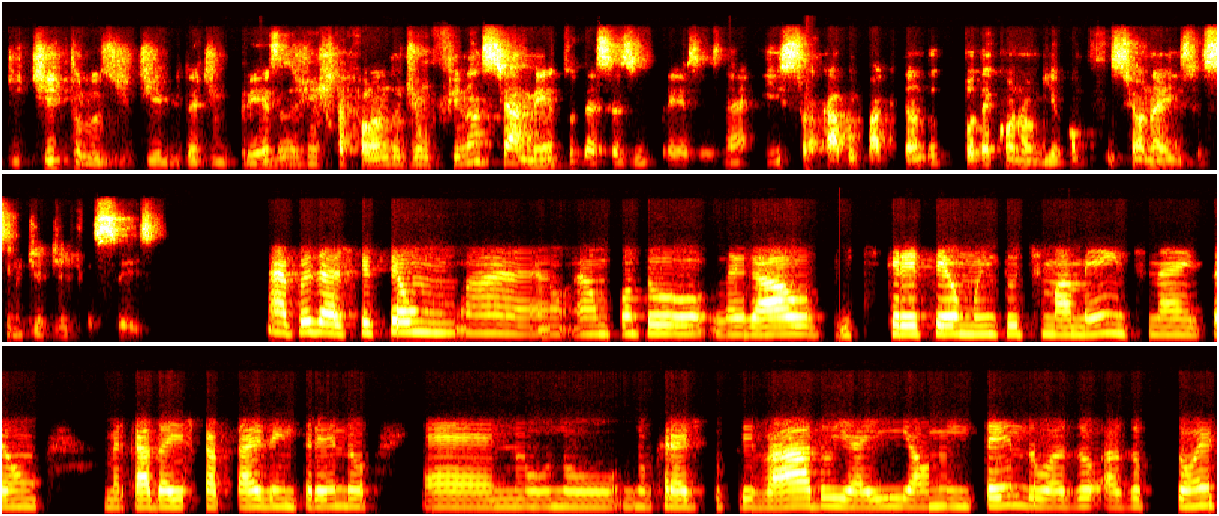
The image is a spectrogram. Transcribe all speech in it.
de títulos de dívida de empresas, a gente está falando de um financiamento dessas empresas. Né? Isso acaba impactando toda a economia. Como funciona isso assim, no dia a dia de vocês? Ah, pois é, acho que esse é um, é, é um ponto legal e que cresceu muito ultimamente, né? Então, o mercado aí de capitais entrando é, no, no, no, crédito privado e aí aumentando as, as opções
